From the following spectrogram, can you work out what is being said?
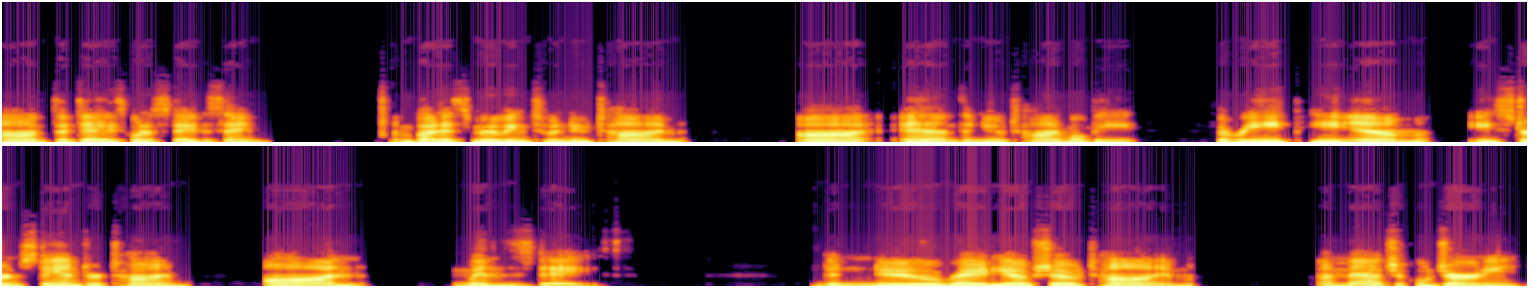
Uh, the day is going to stay the same, but it's moving to a new time. Uh, and the new time will be 3 p.m. Eastern Standard Time on Wednesdays. The new radio show time, A Magical Journey,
